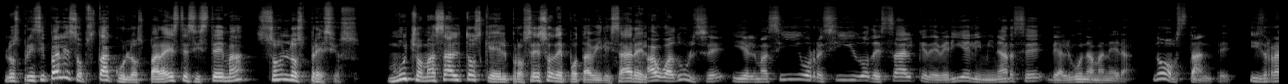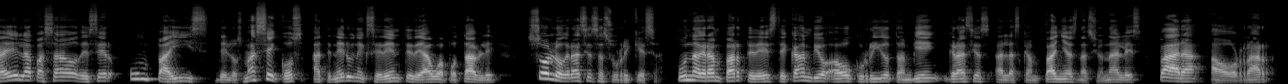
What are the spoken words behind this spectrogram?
Los principales obstáculos para este sistema son los precios mucho más altos que el proceso de potabilizar el agua dulce y el masivo residuo de sal que debería eliminarse de alguna manera. No obstante, Israel ha pasado de ser un país de los más secos a tener un excedente de agua potable solo gracias a su riqueza. Una gran parte de este cambio ha ocurrido también gracias a las campañas nacionales para ahorrar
